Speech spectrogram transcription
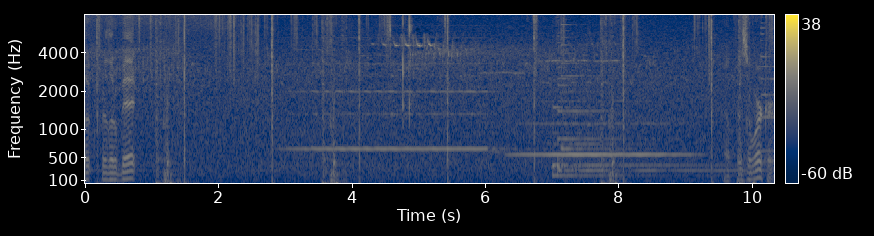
Hook for a little bit. Up as a worker.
